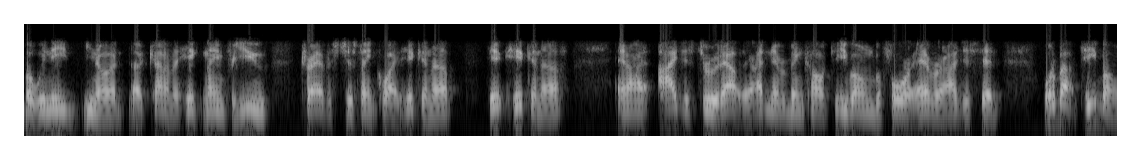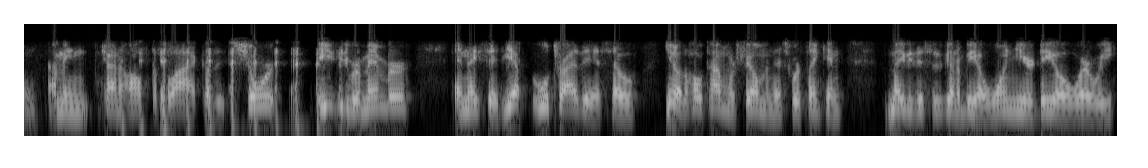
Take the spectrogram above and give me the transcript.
but we need you know a, a kind of a hick name for you. Travis just ain't quite hick enough, hick, hick enough. And I, I just threw it out there. I'd never been called T-Bone before ever. I just said, what about T-Bone? I mean, kind of off the fly because it's short, easy to remember. And they said, yep, we'll try this. So, you know, the whole time we're filming this, we're thinking maybe this is going to be a one-year deal where we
